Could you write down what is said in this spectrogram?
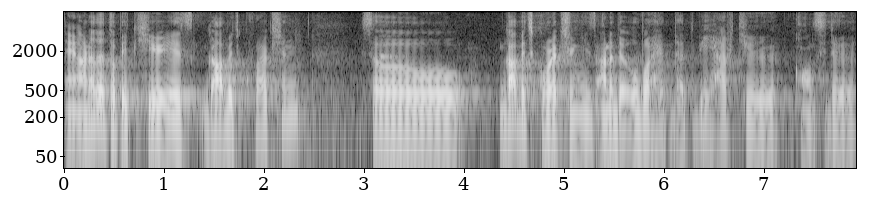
And another topic here is garbage collection. So garbage collection is another overhead that we have to consider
